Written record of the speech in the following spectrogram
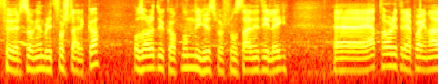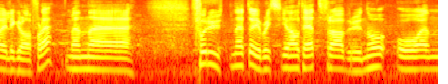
før sesongen blitt forsterka, og så har det dukka opp noen nye spørsmålstegn i tillegg. Eh, jeg tar de tre poengene og er veldig glad for det, men eh, foruten et øyeblikks genialitet fra Bruno og en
